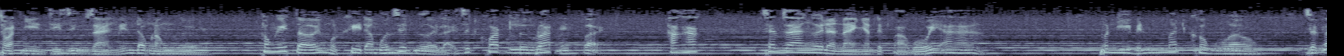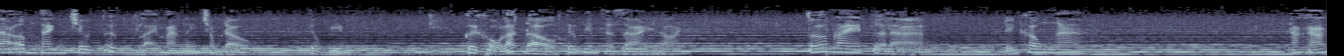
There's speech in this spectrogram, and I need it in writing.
thoạt nhìn thì dịu dàng đến động lòng người, không nghĩ tới một khi đã muốn giết người lại dứt khoát lưu loát đến vậy. Hắc hắc, Xem ra ngươi lần này nhận được bảo bối à Vân Nhi biến mất không lâu Dược lão âm thanh chiêu tức lại vang lên trong đầu. Tiêu viêm Cười khổ lắc đầu. Tiêu viêm thở dài nói, Tối hôm nay tựa là Đến không à Hắc hắc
